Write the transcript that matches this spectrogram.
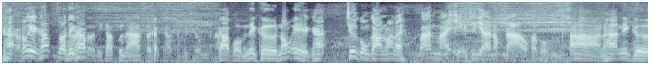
นะฮะครับน้องเอกครับสวัสดีครับสวัสดีครับคุณอาสวัสดีครับท่านผู้ชมครับผมนี่คือน้องเอกฮะชื่อโครงการว่าอะไรบ้านไม้เอกชยานอกดาวครับผมอ่านะฮะนี่คือ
